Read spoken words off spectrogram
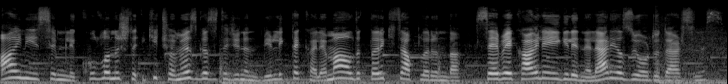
aynı isimli kullanışlı iki çömez gazetecinin birlikte kaleme aldıkları kitaplarında SBK ile ilgili neler yazıyordu dersiniz?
